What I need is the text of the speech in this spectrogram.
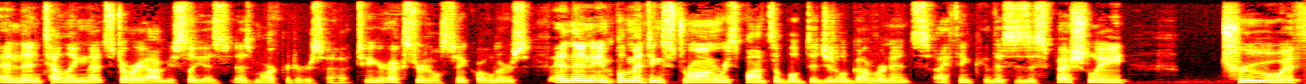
and then telling that story obviously as as marketers uh, to your external stakeholders, and then implementing strong, responsible digital governance. I think this is especially true with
